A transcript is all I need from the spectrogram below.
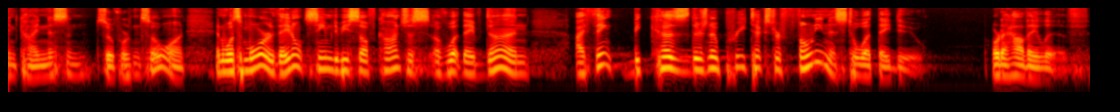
and kindness and so forth and so on. And what's more, they don't seem to be self conscious of what they've done, I think because there's no pretext or phoniness to what they do or to how they live.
